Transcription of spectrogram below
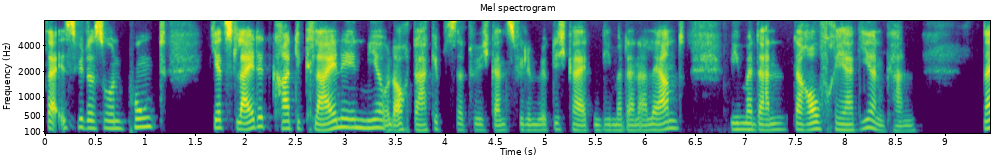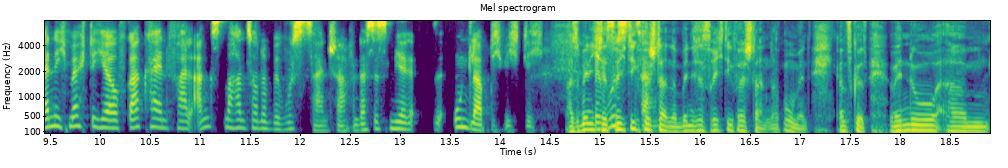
da ist wieder so ein Punkt, jetzt leidet gerade die Kleine in mir und auch da gibt es natürlich ganz viele Möglichkeiten, die man dann erlernt, wie man dann darauf reagieren kann. Nein, ich möchte hier auf gar keinen Fall Angst machen, sondern Bewusstsein schaffen. Das ist mir unglaublich wichtig. Also wenn ich das richtig verstanden habe, wenn ich das richtig verstanden habe, Moment, ganz kurz. Wenn du ähm,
